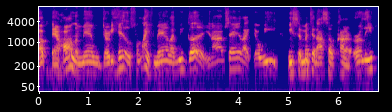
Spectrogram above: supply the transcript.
up in Harlem, man, with Dirty Heelz for life, man. Like we good. You know what I'm saying? Like yo, we we cemented ourselves kind of early.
